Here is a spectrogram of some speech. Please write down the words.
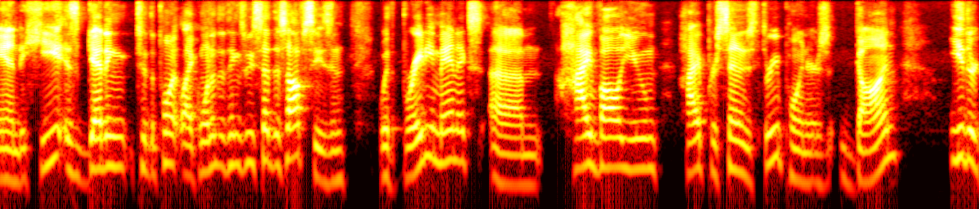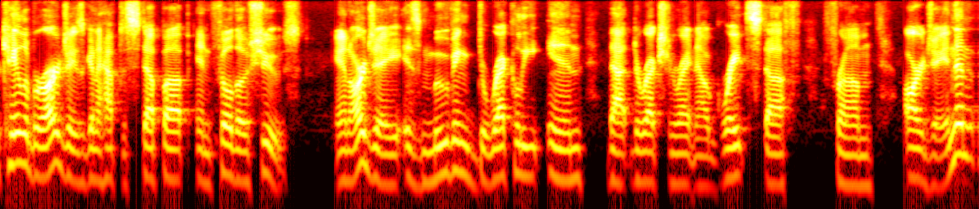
And he is getting to the point, like one of the things we said this offseason with Brady Manek's um, high volume, high percentage three pointers gone, either Caleb or RJ is going to have to step up and fill those shoes. And RJ is moving directly in that direction right now. Great stuff from RJ. And then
